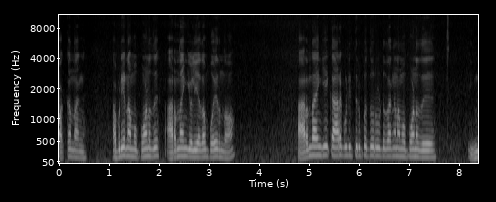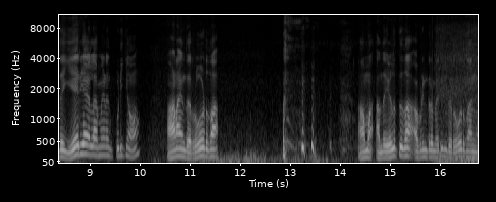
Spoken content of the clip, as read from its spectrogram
பக்கம் தாங்க. அப்படியே நம்ம போனது அறந்தாங்கி வழியாக தான் போயிருந்தோம். அறந்தாங்கி காரைக்குடி திருப்பத்தூர் ரூட்டு தாங்க நம்ம போனது. இந்த ஏரியா எல்லாமே எனக்கு பிடிக்கும். ஆனால் இந்த ரோடு தான். ஆமாம் அந்த எழுத்து தான் அப்படின்ற மாதிரி இந்த ரோடு தாங்க.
